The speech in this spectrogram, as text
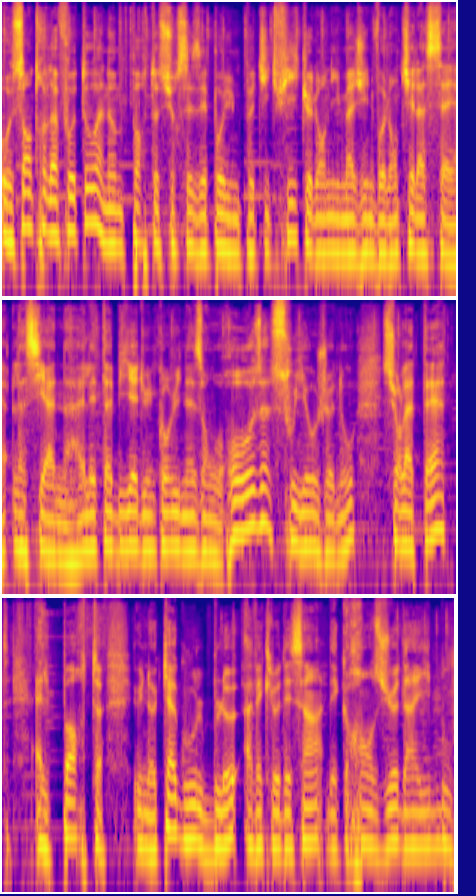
Au centre de la photo, un homme porte sur ses épaules une petite fille que l'on imagine volontiers la, sienne. Elle est habillée d'une combinaison rose, souillée aux genoux. Sur la tête, elle porte une cagoule bleue avec le dessin des grands yeux d'un hibou.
